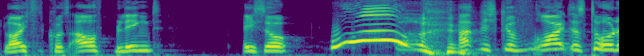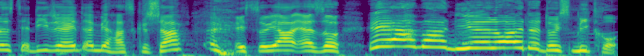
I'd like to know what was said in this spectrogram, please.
leuchtet kurz auf, blinkt. Ich so, Hab mich gefreut des Todes, der DJ hinter mir, hast geschafft. Ich so, ja, er so, ja, Mann, hier, Leute, durchs Mikro.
